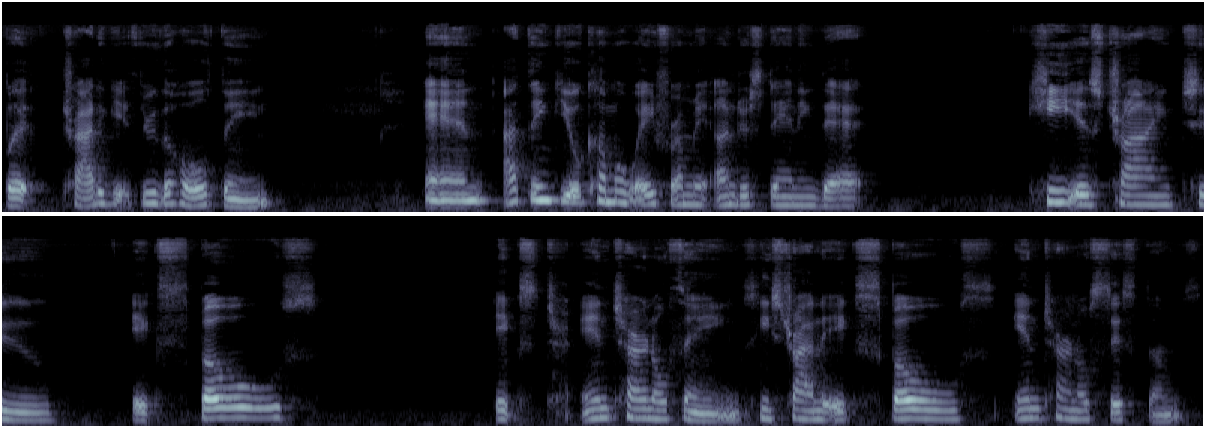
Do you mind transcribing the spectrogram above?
but try to get through the whole thing. And I think you'll come away from it understanding that he is trying to expose ex- internal things. He's trying to expose internal systems.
